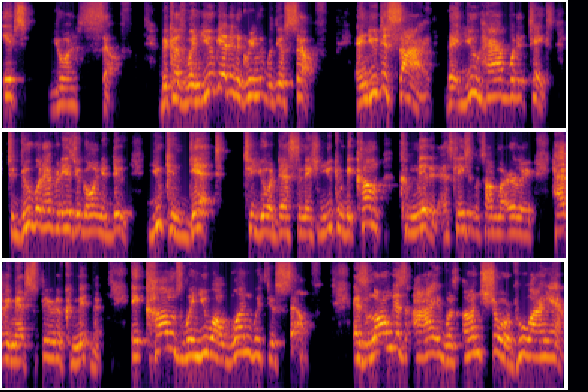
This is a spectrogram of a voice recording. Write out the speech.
It's yourself. Because when you get in agreement with yourself and you decide that you have what it takes to do whatever it is you're going to do, you can get to your destination. You can become committed, as Casey was talking about earlier, having that spirit of commitment. It comes when you are one with yourself. As long as I was unsure of who I am,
